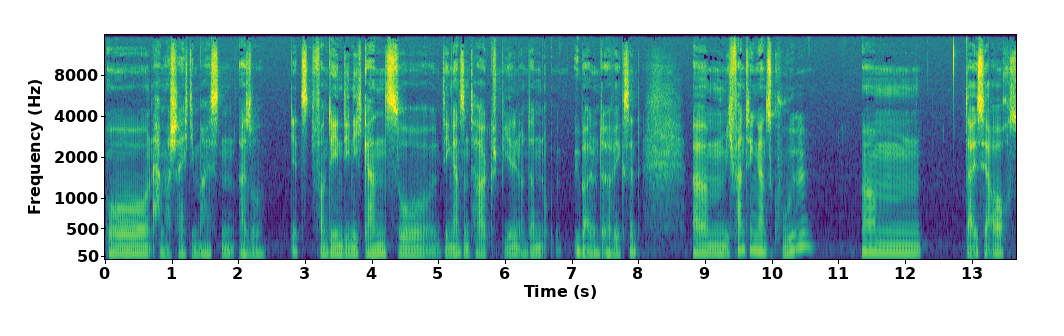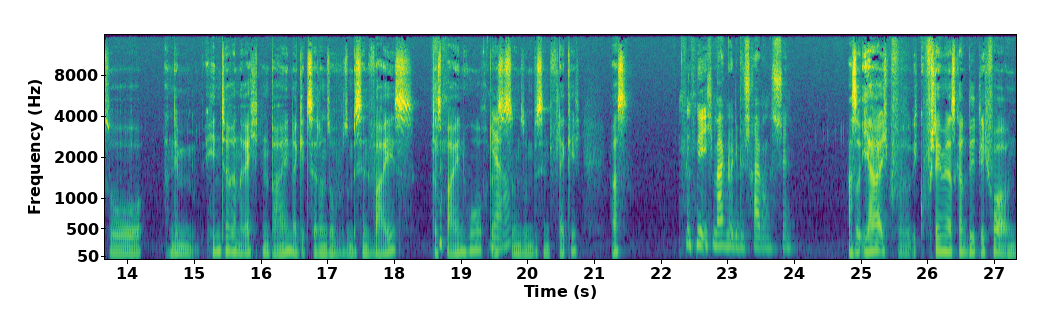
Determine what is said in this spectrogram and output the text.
Und haben wahrscheinlich die meisten, also jetzt von denen, die nicht ganz so den ganzen Tag spielen und dann überall unterwegs sind. Ähm, ich fand ihn ganz cool. Ähm, da ist ja auch so an dem hinteren rechten Bein, da geht es ja dann so, so ein bisschen weiß, das Bein hoch. Das Ja. ist so, so ein bisschen fleckig. Was? nee, ich mag nur die Beschreibung, ist schön. Also ja, ich, ich stelle mir das gerade bildlich vor und,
